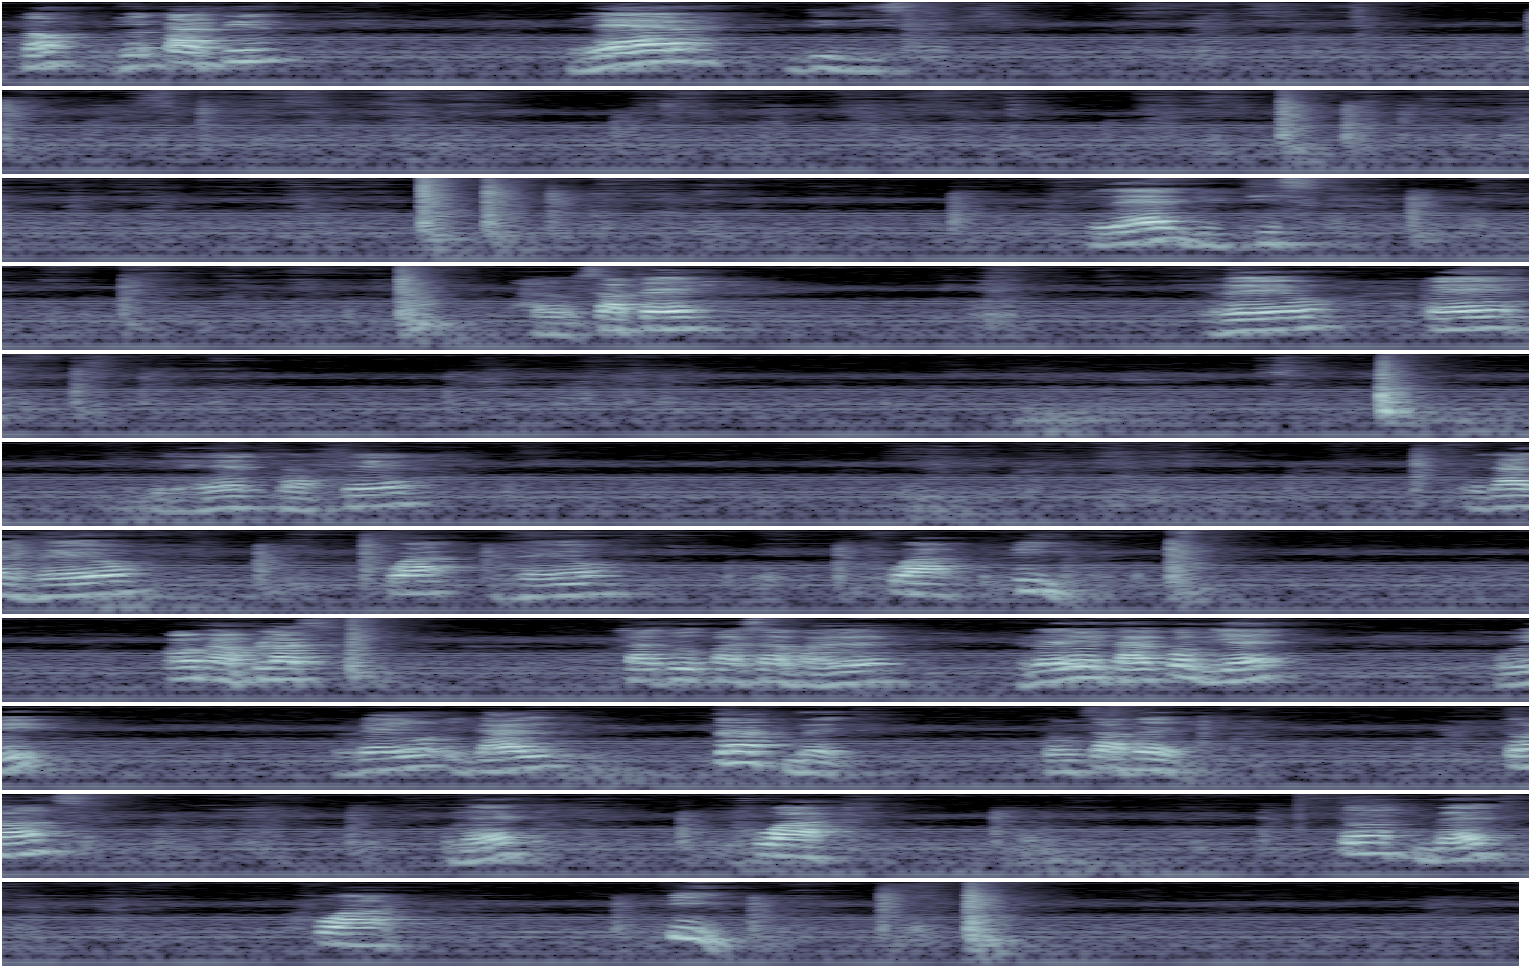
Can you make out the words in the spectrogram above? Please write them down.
Donc, je calcule l'air du disque. l'air du disque. Alors ça fait rayon et ça fait égal rayon fois rayon fois pi. On remplace ça joue pas sa valeur. Rayon égale combien? Oui. Rayon égale 30 mètres. Donc ça fait 30 mètres fois 30 mètres fois pi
